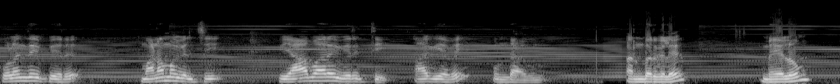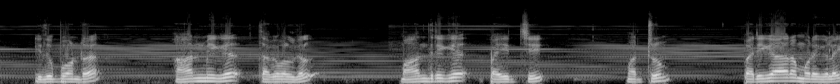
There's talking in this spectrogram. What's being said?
குழந்தை பேறு மனமகிழ்ச்சி வியாபார விருத்தி ஆகியவை உண்டாகும். அன்பர்களே மேலும் இது போன்ற ஆன்மீக தகவல்கள் மாந்திரிக பயிற்சி மற்றும் பரிகார முறைகளை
